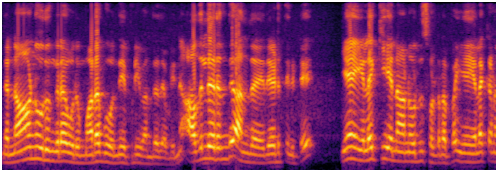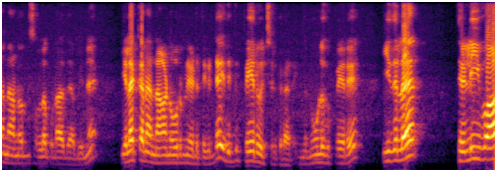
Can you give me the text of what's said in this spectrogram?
இந்த நானூறுங்கிற ஒரு மரபு வந்து எப்படி வந்தது அப்படின்னா. அதுல இருந்து அந்த இதை எடுத்துக்கிட்டு ஏன் இலக்கிய நானூறுன்னு சொல்றப்ப ஏன் இலக்கண நானூறுன்னு சொல்லக்கூடாது அப்படின்னு இலக்கண நானூறுன்னு எடுத்துக்கிட்டு இதுக்கு பேர் வச்சிருக்கிறாரு. இந்த நூலுக்கு பேரு. இதுல தெளிவா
